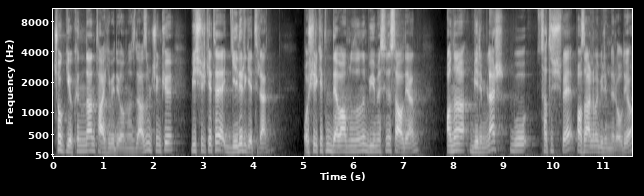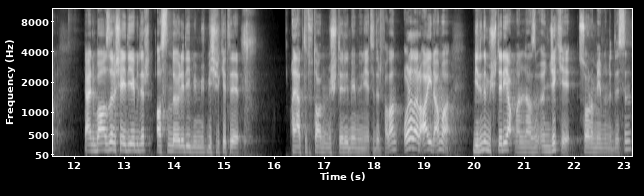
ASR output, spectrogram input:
çok yakından takip ediyor olmanız lazım. Çünkü bir şirkete gelir getiren, o şirketin devamlılığını büyümesini sağlayan ana birimler bu satış ve pazarlama birimleri oluyor. Yani bazıları şey diyebilir, aslında öyle değil bir şirketi ayakta tutan müşteri memnuniyetidir falan. Oralar ayrı ama birini müşteri yapman lazım önce ki sonra memnun edesin.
